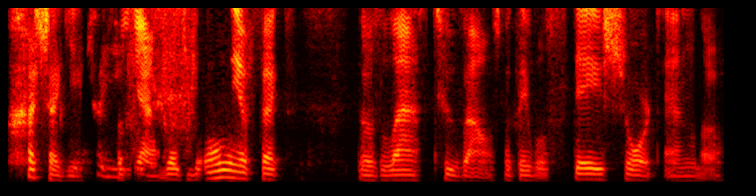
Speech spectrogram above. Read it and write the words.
Khashagi. So yeah, that would only affect those last two vowels, but they will stay short and low.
